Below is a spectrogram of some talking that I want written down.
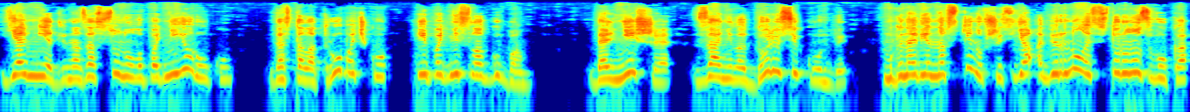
я медленно засунула под нее руку, достала трубочку и поднесла к губам. Дальнейшее заняло долю секунды. Мгновенно вскинувшись, я обернулась в сторону звука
